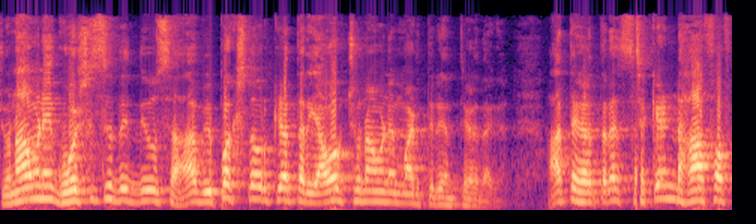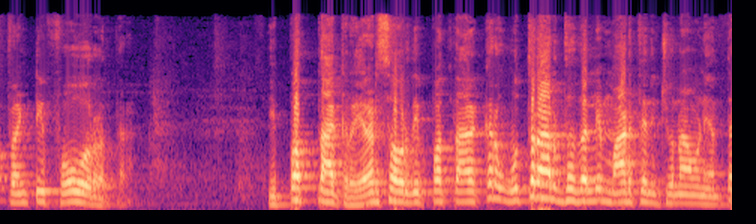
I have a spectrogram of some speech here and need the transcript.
ಚುನಾವಣೆ ಘೋಷಿಸಿದ ದಿವಸ ವಿಪಕ್ಷದವ್ರು ಕೇಳ್ತಾರೆ, ಯಾವಾಗ ಚುನಾವಣೆ ಮಾಡ್ತೀರಿ ಅಂತ ಹೇಳಿದಾಗ. ಆತ ಹೇಳ್ತಾರೆ second half of twenty four ಅಂತಾರೆ ಇಪ್ಪತ್ನಾಲ್ಕರ, ಎರಡು ಸಾವಿರದ ಇಪ್ಪತ್ನಾಲ್ಕರ ಉತ್ತರಾರ್ಧದಲ್ಲಿ ಮಾಡ್ತೇನೆ ಚುನಾವಣೆ ಅಂತ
